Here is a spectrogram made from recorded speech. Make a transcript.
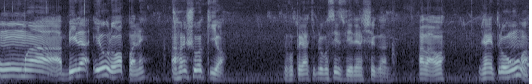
uma abelha Europa, né? Arranchou aqui, ó. Eu vou pegar aqui pra vocês verem ela chegando. Olha lá, ó. Já entrou uma.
